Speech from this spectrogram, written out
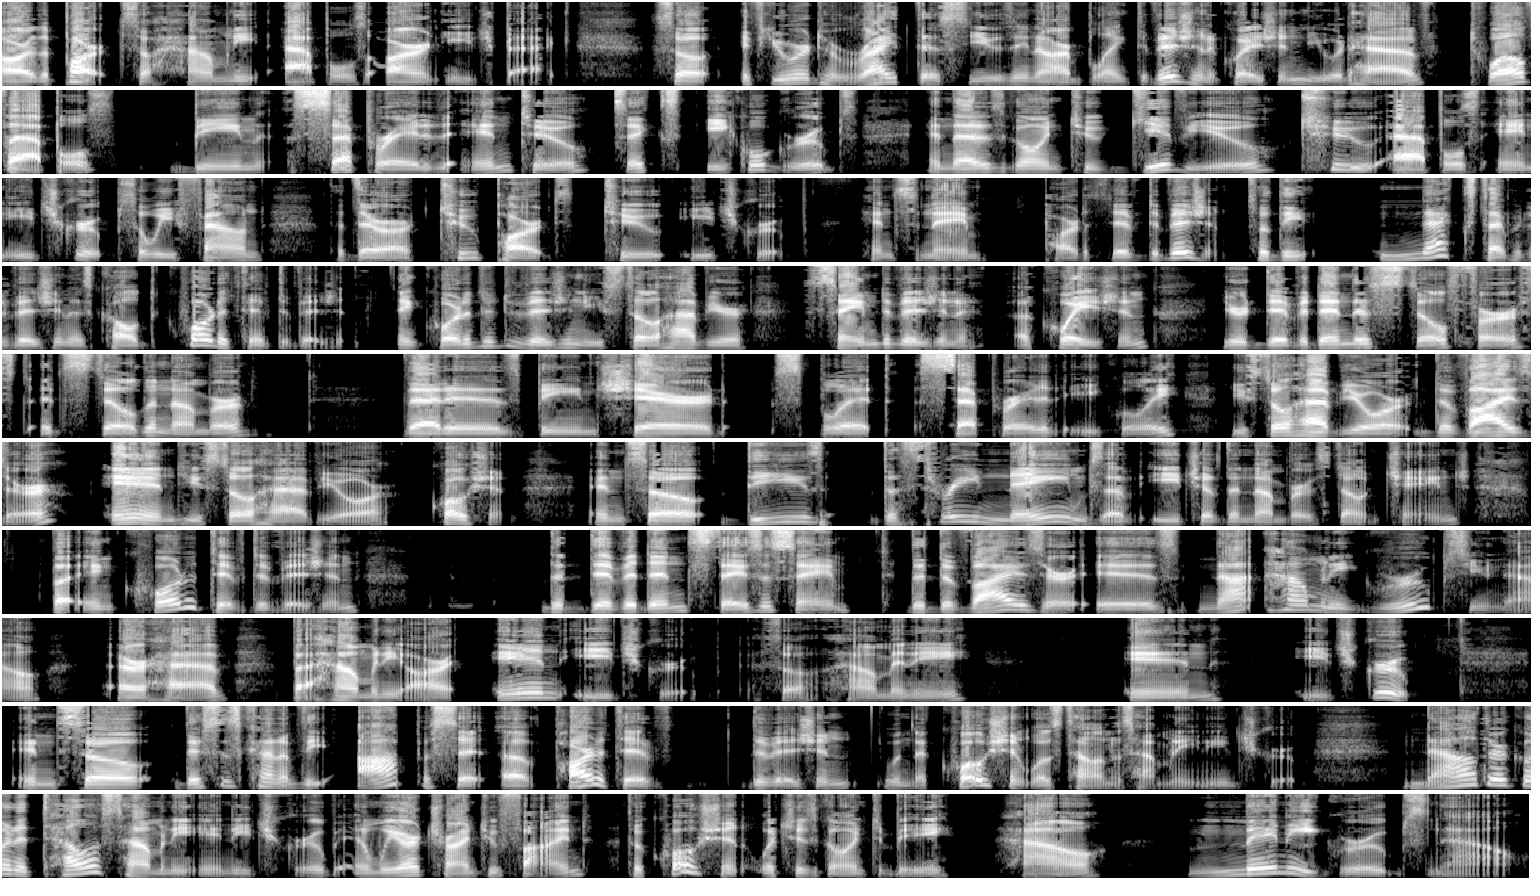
are the parts. So how many apples are in each bag? So if you were to write this using our blank division equation, you would have 12 apples being separated into six equal groups and that is going to give you two apples in each group. So we found that there are two parts to each group, hence the name partitive division. So the next type of division is called quotative division. In quotative division, you still have your same division equation. Your dividend is still first. It's still the number that is being shared split, separated equally. You still have your divisor and you still have your quotient. And so these, the three names of each of the numbers don't change, but in quotative division, the dividend stays the same. The divisor is not how many groups you now or have, but how many are in each group. So how many in each group? And so this is kind of the opposite of partitive division when the quotient was telling us how many in each group. Now they're going to tell us how many in each group and we are trying to find the quotient which is going to be how many groups now.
